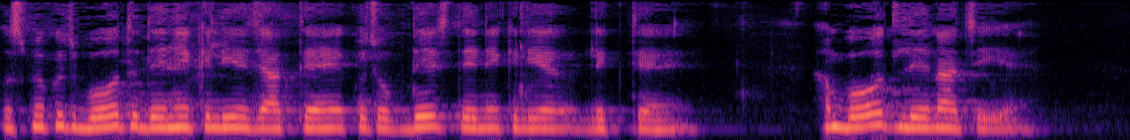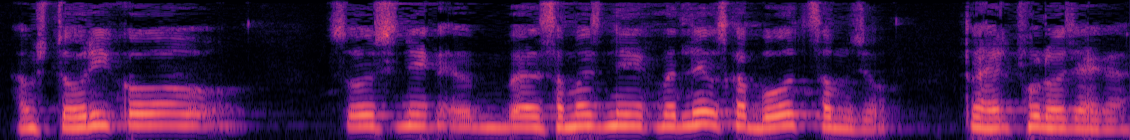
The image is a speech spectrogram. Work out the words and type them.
उसमें कुछ बोध देने के लिए जाते हैं कुछ उपदेश देने के लिए लिखते हैं। हम बोध लेना चाहिए। हम स्टोरी को सोचने समझने के बदले उसका बोध समझो तो हेल्पफुल हो जाएगा।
